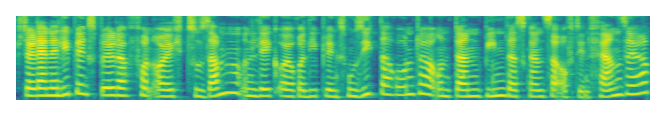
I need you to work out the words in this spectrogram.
Stell deine Lieblingsbilder von euch zusammen und leg eure Lieblingsmusik darunter und dann beam das Ganze auf den Fernseher.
